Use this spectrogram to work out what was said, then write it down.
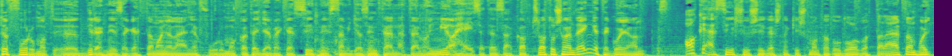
Több fórumot ö, direkt nézegettem, anyalánya fórumokat, egyebeket szétnéztem így az interneten, hogy mi a helyzet ezzel kapcsolatosan. Rengeteg olyan, akár szélsőségesnek is mondható dolgot találtam, hogy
